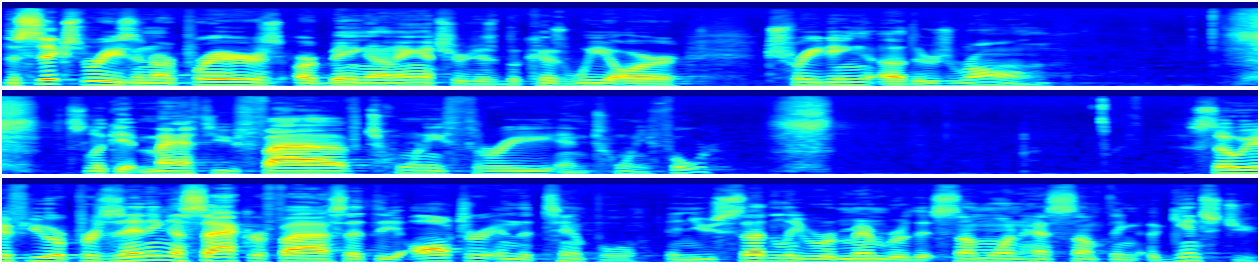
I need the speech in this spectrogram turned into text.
The sixth reason our prayers are being unanswered is because we are treating others wrong. Let's look at Matthew 5 23 and 24. So, if you are presenting a sacrifice at the altar in the temple and you suddenly remember that someone has something against you,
